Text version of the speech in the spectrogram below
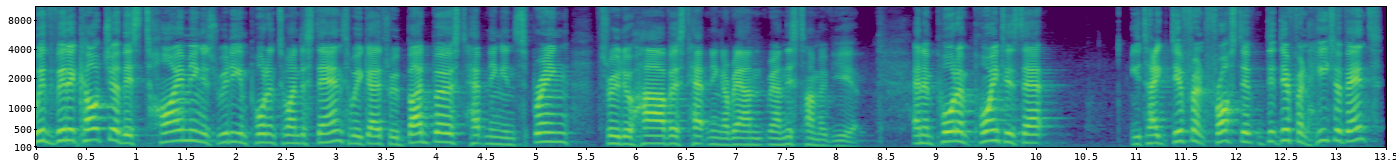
With viticulture, this timing is really important to understand. So we go through bud burst happening in spring through to harvest happening around, around this time of year. An important point is that you take different frost, different heat events.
